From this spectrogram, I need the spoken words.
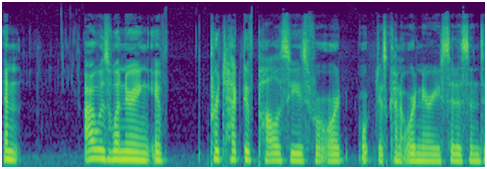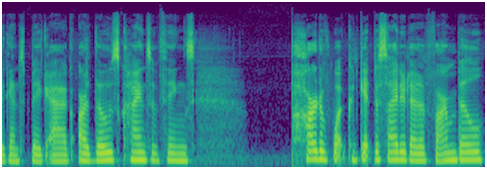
And I was wondering if protective policies for or, or just kind of ordinary citizens against big ag are those kinds of things part of what could get decided at a farm bill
